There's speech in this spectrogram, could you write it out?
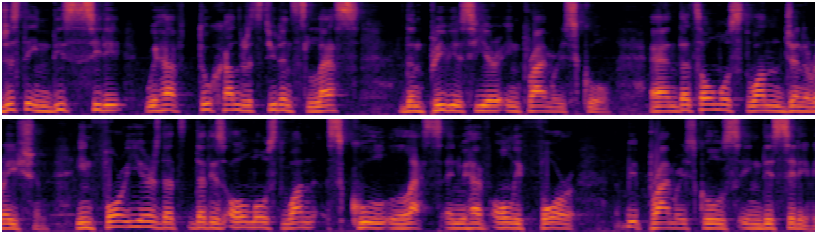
Just in this city, we have 200 students less than previous year in primary school. And that's almost one generation. In four years, that, that is almost one school less. And we have only four primary schools in this city.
